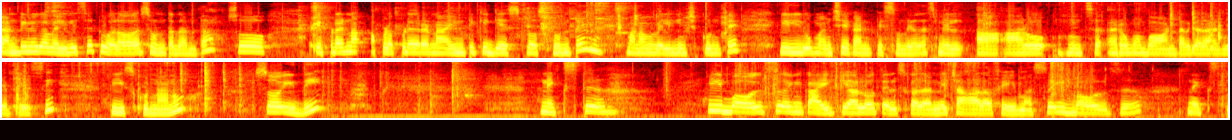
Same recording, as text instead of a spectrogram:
కంటిన్యూగా వెలిగిస్తే ట్వెల్వ్ అవర్స్ ఉంటుందంట. సో ఎప్పుడైనా అప్పుడప్పుడు ఎవరైనా ఇంటికి గెస్ట్లు వస్తుంటే మనం వెలిగించుకుంటే ఇల్లు మంచిగా కనిపిస్తుంది కదా. స్మెల్ ఆరో అరోమా బాగుంటుంది కదా అని చెప్పేసి తీసుకున్నాను. సో ఇది. నెక్స్ట్ ఈ బౌల్స్ ఇంకా ఐకియాలో తెలుసు కదండి చాలా ఫేమస్ ఈ బౌల్స్ నెక్స్ట్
